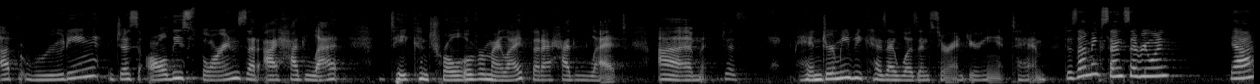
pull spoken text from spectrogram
uprooting just all these thorns that I had let take control over my life, that I had let um, just hinder me because I wasn't surrendering it to him. Does that make sense, everyone? Yeah?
